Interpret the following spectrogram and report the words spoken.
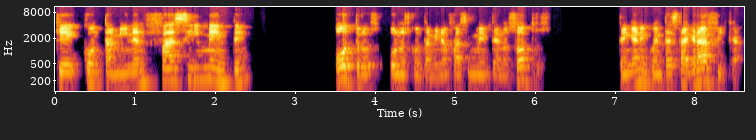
que contaminan fácilmente otros o nos contaminan fácilmente a nosotros. Tengan en cuenta esta gráfica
